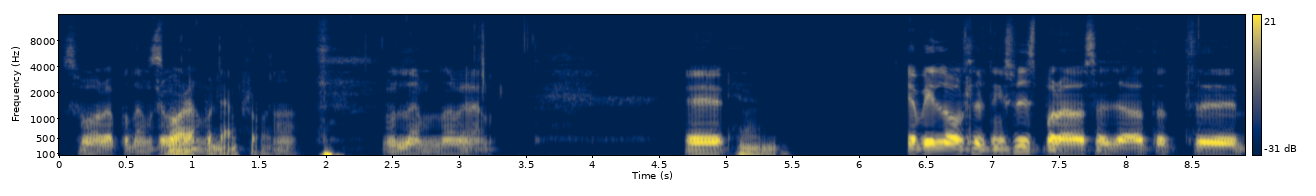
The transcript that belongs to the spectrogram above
Svara på den svara frågan. på den frågan. Ja. Då lämnar vi den. Eh, Ehm, Jag vill avslutningsvis bara säga att, att eh,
